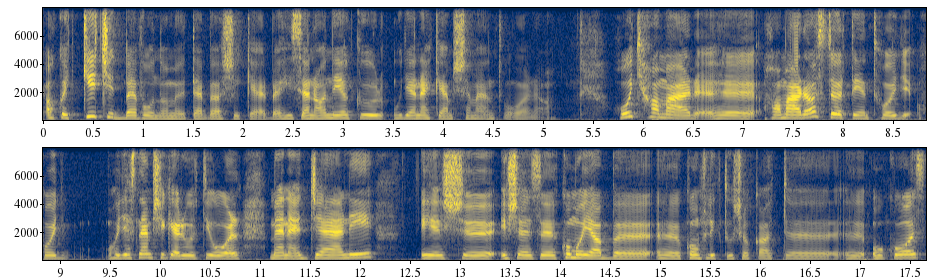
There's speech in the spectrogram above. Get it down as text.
akkor egy kicsit bevonom őt ebbe a sikerbe, hiszen anélkül ugye nekem sem ment volna. Hogyha már, ha már az történt, hogy, hogy hogy ezt nem sikerült jól menedzselni, és, és ez komolyabb konfliktusokat okoz,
